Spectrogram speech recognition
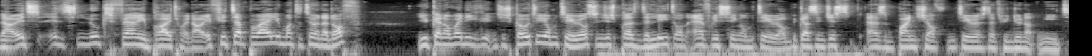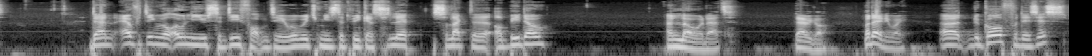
Now it's it looks very bright right now. If you temporarily want to turn it off, you can already just go to your materials and just press delete on every single material because it just has a bunch of materials that we do not need. Then everything will only use the default material, which means that we can select select the albedo and lower that. There we go. But anyway, uh, the goal for this is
